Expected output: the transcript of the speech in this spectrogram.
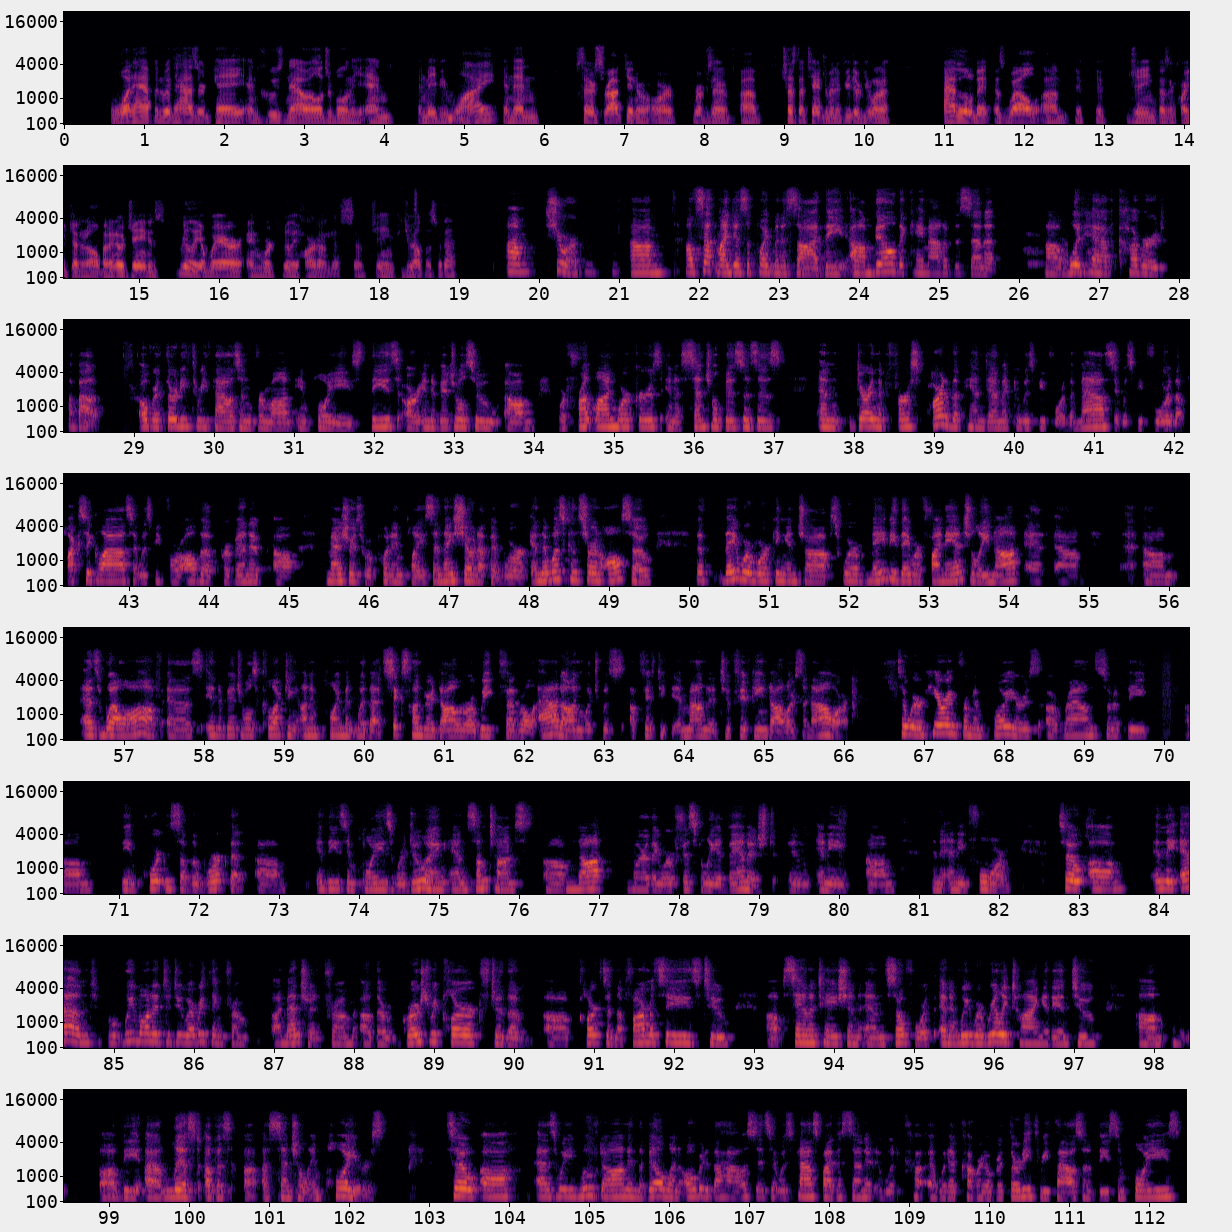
what happened with hazard pay and who's now eligible in the end and maybe mm-hmm. why? And then Senator Sirotkin or, or Representative uh, Chesnut Tangerman, if either of you want to add a little bit as well, um, if, if Jane doesn't quite get it all. But I know Jane is really aware and worked really hard on this. So Jane, could you help us with that? Um, sure. Um, I'll set my disappointment aside. The um, bill that came out of the Senate uh, would have covered about over 33,000 Vermont employees. These are individuals who um, were frontline workers in essential businesses and during the first part of the pandemic, it was before the masks, it was before the plexiglass, it was before all the preventive uh, measures were put in place, and they showed up at work. And there was concern also that they were working in jobs where maybe they were financially not at, um, um, as well off as individuals collecting unemployment with that $600 a week federal add-on, which was a 50 amounted to $15 an hour. So we're hearing from employers around sort of the um, the importance of the work that um, these employees were doing, and sometimes um, not where they were fiscally advantaged in any um, in any form. So um, in the end, we wanted to do everything from I mentioned from uh, the grocery clerks to the uh, clerks in the pharmacies to uh, sanitation and so forth. And we were really tying it into um, uh, the uh, list of uh, essential employers. So uh, as we moved on and the bill went over to the House, as it was passed by the Senate, it would, it would have covered over 33,000 of these employees.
